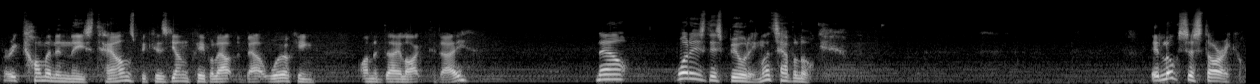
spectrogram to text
very common in these towns because young people out and about working on a day like today. Now, what is this building? Let's have a look. It looks historical.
